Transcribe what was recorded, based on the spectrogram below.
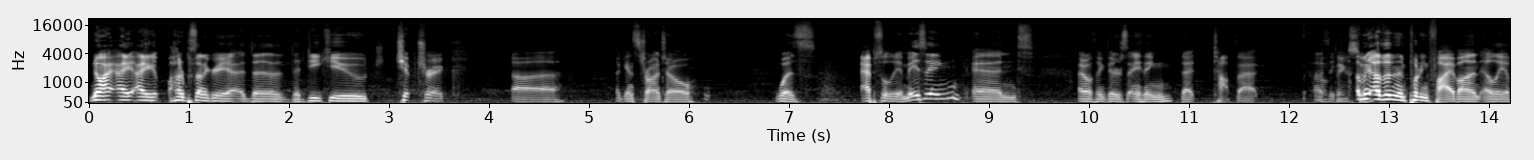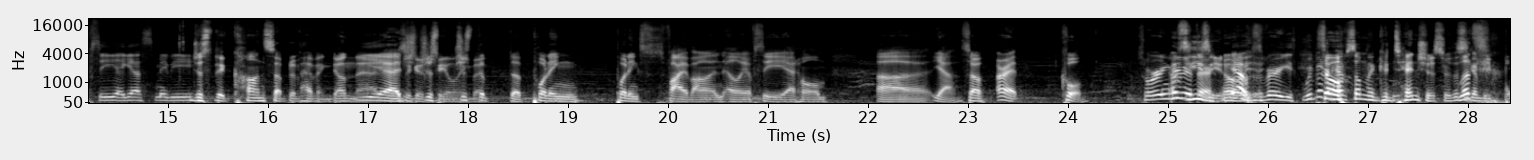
No, I, I, I 100% agree. Uh, The the DQ chip trick uh, against Toronto was absolutely amazing, and I don't think there's anything that topped that. I don't honestly. think I mean, other than putting five on LAFC, I guess maybe. Just the concept of having done that. yeah, is just a good just, feeling. just but the, the putting putting s- five on LAFC at home. Uh, yeah. So all right, cool. So we're in That was easy. there. No, yeah, it was very easy. We better so, have something contentious, or this is gonna be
